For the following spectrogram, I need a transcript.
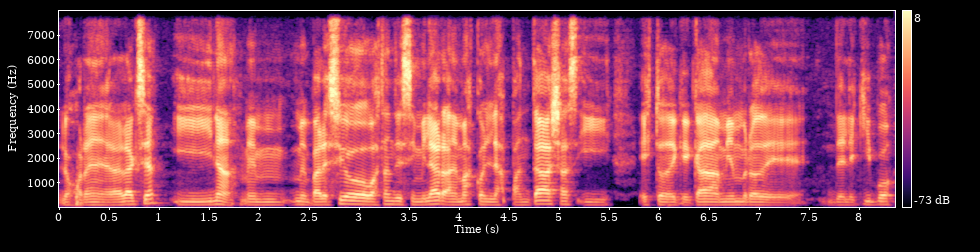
los Guardianes de la Galaxia. Y nada, me, pareció bastante similar, además con las pantallas y esto de que cada miembro del equipo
